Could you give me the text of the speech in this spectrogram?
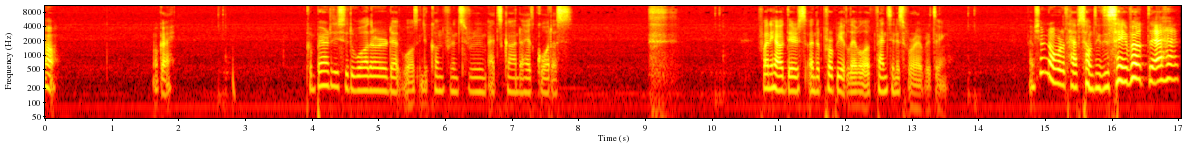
Oh. Okay. Compare this to the water that was in the conference room at Skanda headquarters. Funny how there's an appropriate level of fanciness for everything. I'm sure Nora would have something to say about that.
